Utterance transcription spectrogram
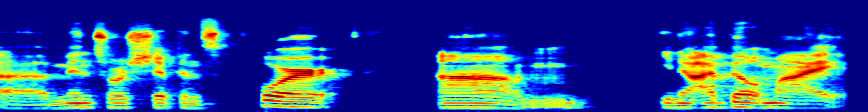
uh, mentorship and support. Um, you know, I built my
